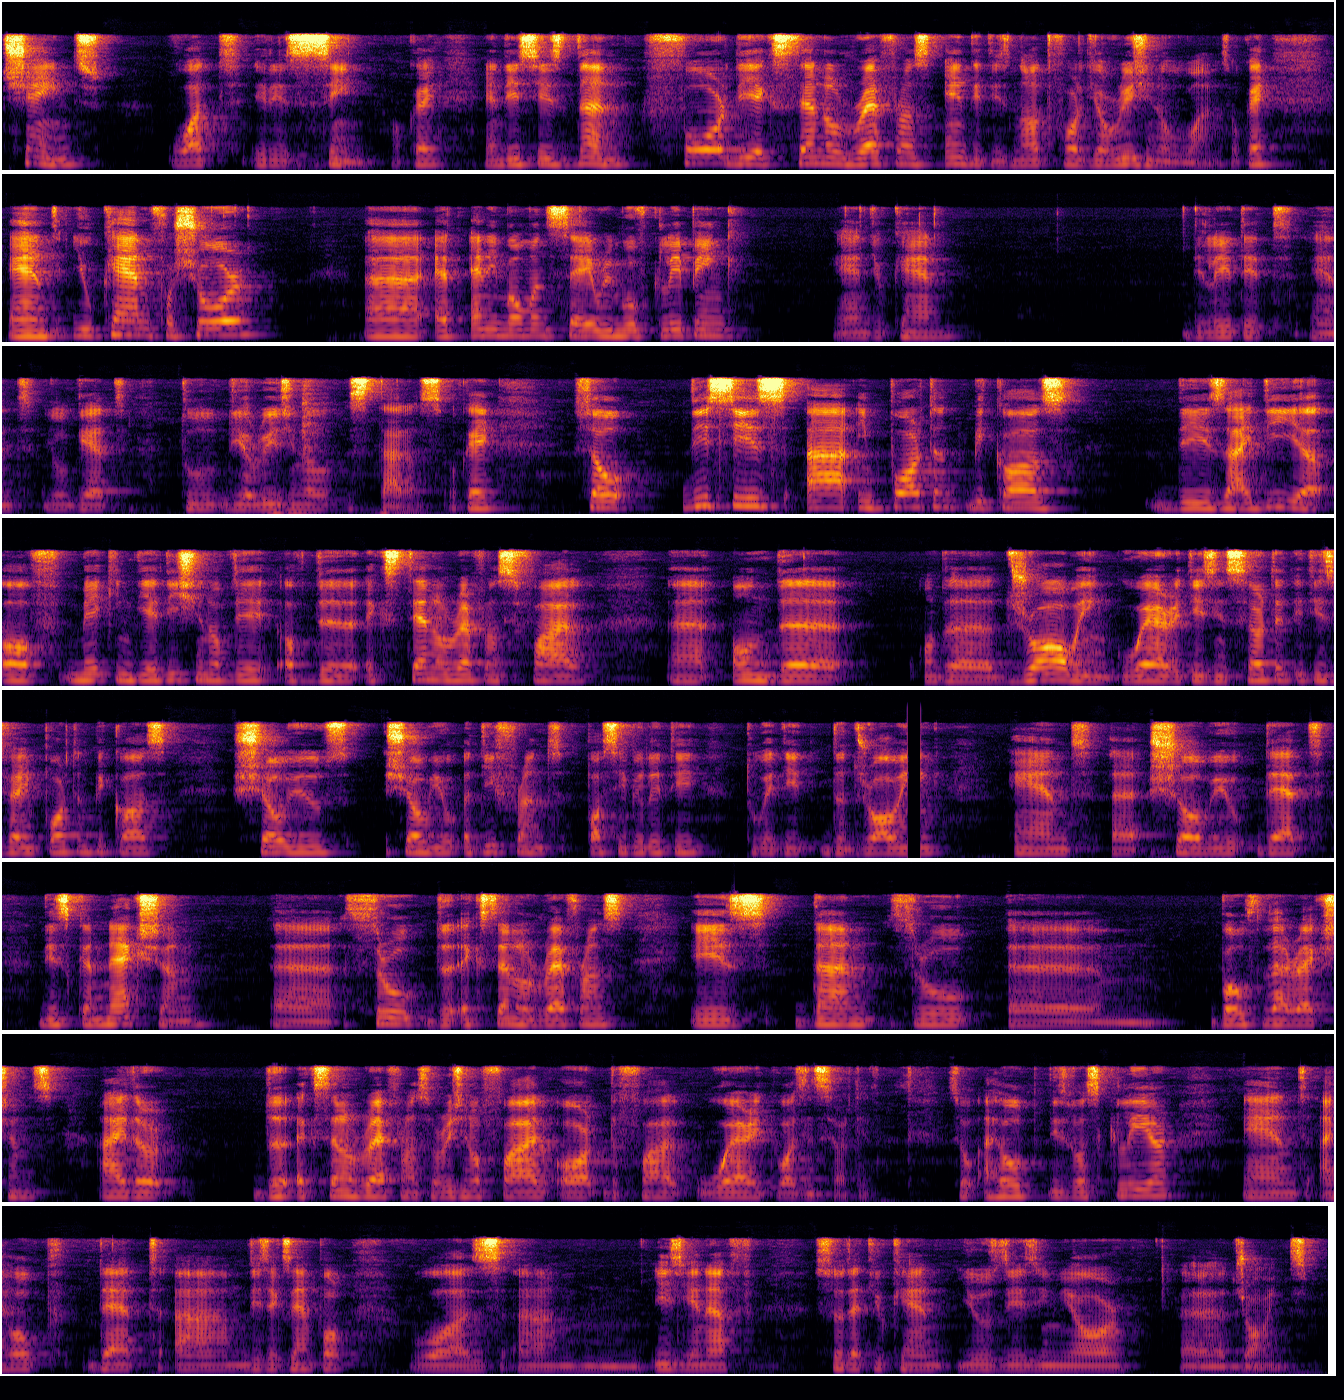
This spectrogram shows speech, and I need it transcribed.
change what it is seen okay? And this is done for the external reference entities not for the original ones okay? And you can for sure uh, at any moment say remove clipping and you can delete it and you'll get to the original status okay? So this is uh, important because this idea of making the addition of the of the external reference file uh, on the on the drawing where it is inserted it is very important because show you show you a different possibility to edit the drawing and uh, show you that this connection uh, through the external reference is done through um, both directions either the external reference original file or the file where it was inserted. So I hope this was clear and I hope that um, this example was um, easy enough so that you can use this in your uh, drawings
